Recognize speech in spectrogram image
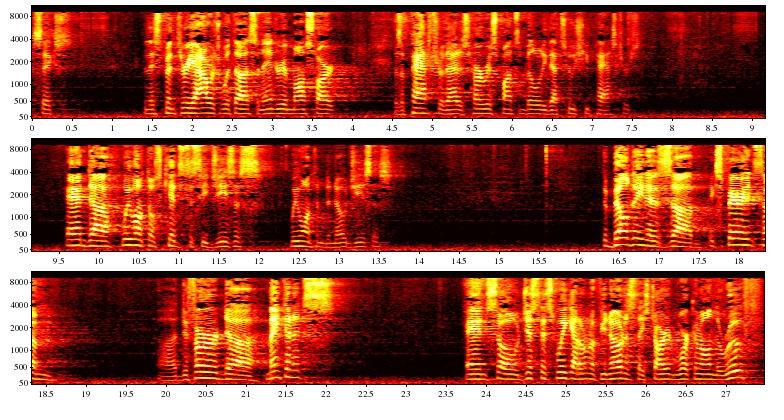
6. And they spend three hours with us. And Andrea Mosshart, as a pastor, that is her responsibility. That's who she pastors. And uh, we want those kids to see Jesus. We want them to know Jesus. The building has uh, experienced some uh, deferred uh, maintenance. And so just this week, I don't know if you noticed, they started working on the roof.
